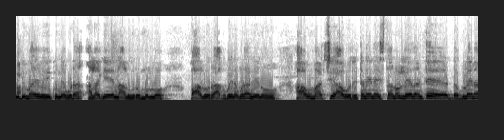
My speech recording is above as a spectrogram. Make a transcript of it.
గుడిమాయ వేయకుండా కూడా అలాగే నాలుగు రొమ్ముల్లో పాలు రాకపోయినా కూడా నేను ఆవు మార్చి ఆవు రిటర్న్ అయినా ఇస్తాను లేదంటే డబ్బులైనా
